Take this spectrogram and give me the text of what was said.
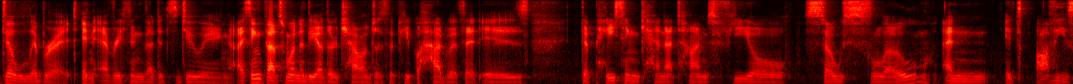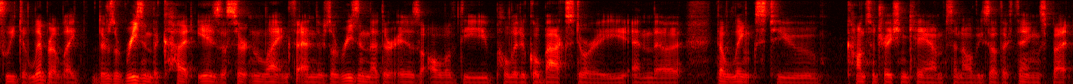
deliberate in everything that it's doing. I think that's one of the other challenges that people had with it is the pacing can at times feel so slow and it's obviously deliberate like there's a reason the cut is a certain length and there's a reason that there is all of the political backstory and the the links to concentration camps and all these other things but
